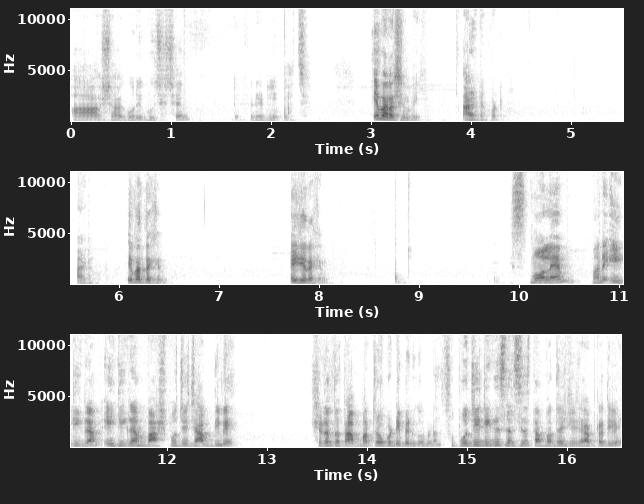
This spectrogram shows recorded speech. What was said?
আশা করি বুঝেছেন ডেফিনেটলি আছে। এবার আসেন ভাই, আরেকটা ঘটনা আরেকটা ঘটনা এবার দেখেন। এই যে দেখেন। স্মল এম মানে এইটি গ্রাম এইটি গ্রাম বাষ্প যে চাপ দিবে সেটা তো তাপমাত্রার উপর ডিপেন্ড করবে না। সো পঁচিশ ডিগ্রি সেলসিয়াস তাপমাত্রায় যে চাপটা দিবে,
